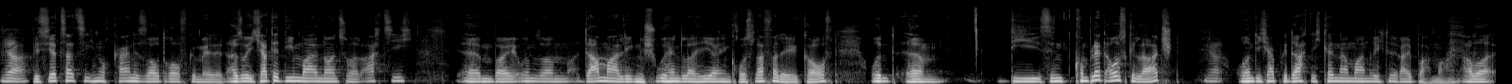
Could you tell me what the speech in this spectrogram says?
Ja. Bis jetzt hat sich noch keine Sau drauf gemeldet. Also ich hatte die mal 1980 ähm, bei unserem damaligen Schuhhändler hier in Großlafferde gekauft und ähm, die sind komplett ausgelatscht ja. und ich habe gedacht, ich kann da mal einen richtigen Reibach machen. Aber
